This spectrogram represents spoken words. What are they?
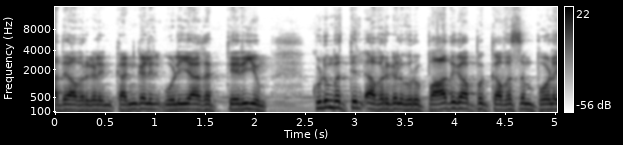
அது அவர்களின் கண்களில் ஒளியாக தெரியும். குடும்பத்தில் அவர்கள் ஒரு பாதுகாப்பு கவசம் போல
